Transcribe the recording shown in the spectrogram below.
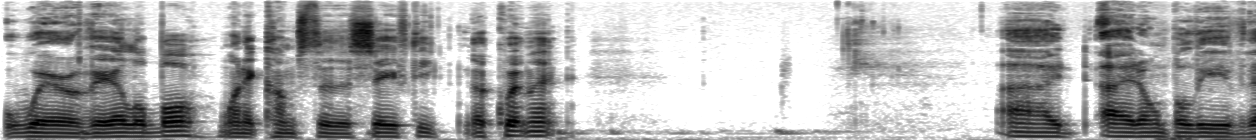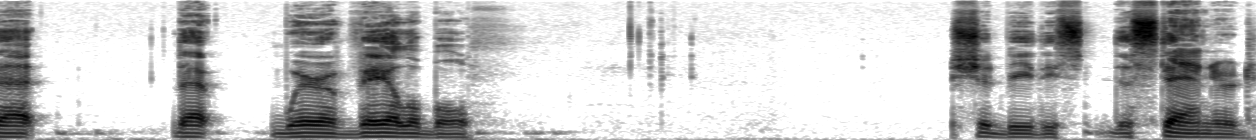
where available when it comes to the safety equipment. I, I don't believe that that where available should be the, the standard.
